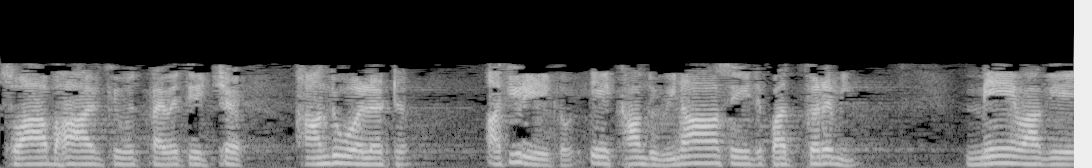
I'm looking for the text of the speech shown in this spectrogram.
ස්වාභාවිකව පැවතිච්ච කඳු වලට අතිරේකව ඒ කඳු විනාශයටපත් කරමින් මේ වගේ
